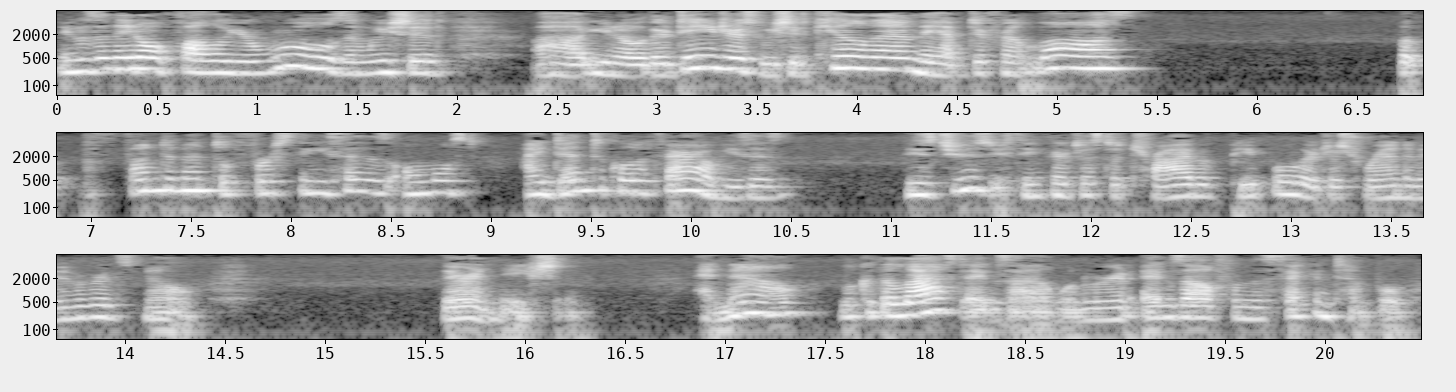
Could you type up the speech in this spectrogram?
He goes, and they don't follow your rules, and we should, uh, you know, they're dangerous. We should kill them. They have different laws. But the fundamental first thing he says is almost identical to Pharaoh. He says, These Jews, you think they're just a tribe of people? They're just random immigrants? No. They're a nation. And now, look at the last exile, when we were in exile from the Second Temple.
